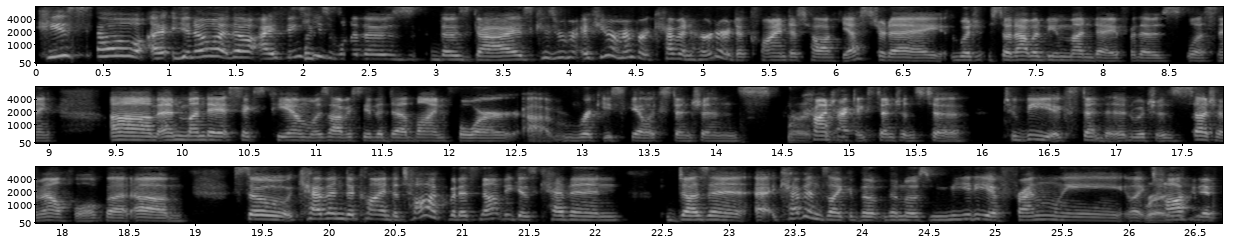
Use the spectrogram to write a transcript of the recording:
he's so. Uh, you know what though? I think like, he's one of those those guys because if you remember, Kevin Huerter declined to talk yesterday, which so that would be Monday for those listening. Um, and Monday at 6 p.m. was obviously the deadline for um, rookie scale extensions, right. contract extensions to to be extended, which is such a mouthful. But um, so Kevin declined to talk, but it's not because Kevin doesn't uh, kevin's like the, the most media friendly like right. talkative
